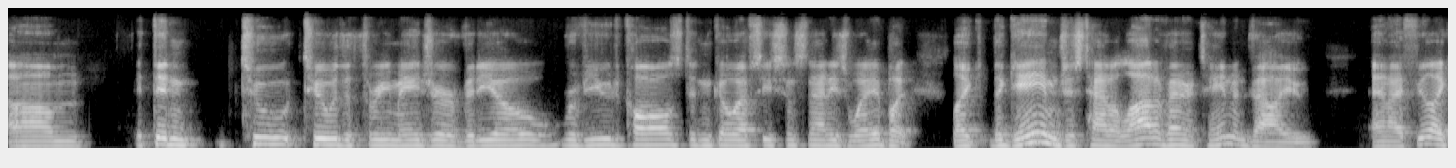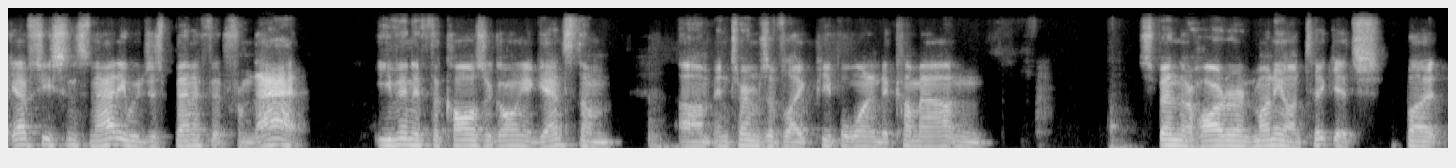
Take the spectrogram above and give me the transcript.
Um, it didn't two two of the three major video reviewed calls didn't go FC Cincinnati's way, but like the game just had a lot of entertainment value, and I feel like FC Cincinnati would just benefit from that, even if the calls are going against them, um, in terms of like people wanting to come out and spend their hard earned money on tickets, but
